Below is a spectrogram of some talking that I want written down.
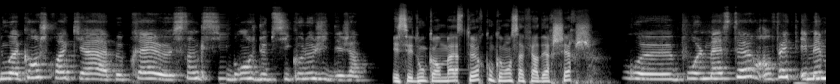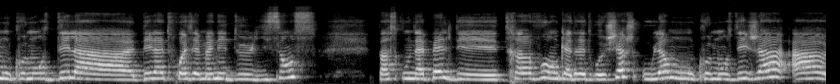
nous à Caen, je crois qu'il y a à peu près 5-6 branches de psychologie déjà. Et c'est donc en master qu'on commence à faire des recherches? Pour, pour, le master, en fait, et même on commence dès la, dès la troisième année de licence, parce qu'on appelle des travaux encadrés de recherche, où là, on commence déjà à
